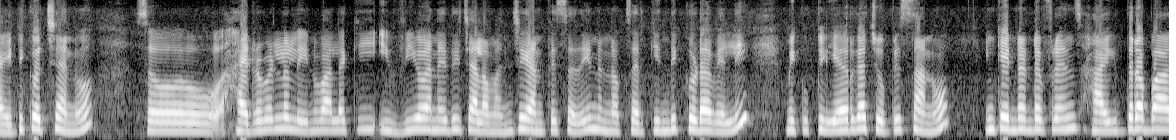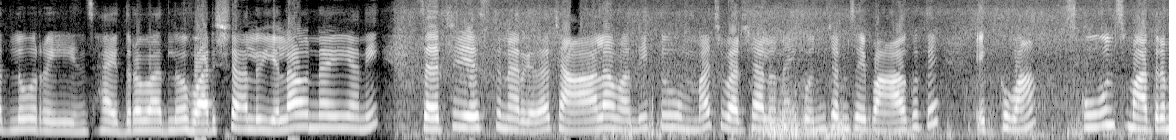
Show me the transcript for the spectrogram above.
బయటికి వచ్చాను. సో హైదరాబాద్లో లేని వాళ్ళకి ఈ వ్యూ అనేది చాలా మంచిగా అనిపిస్తుంది. నేను ఒకసారి కిందికి కూడా వెళ్ళి మీకు క్లియర్గా చూపిస్తాను. ఇంకేంటంటే ఫ్రెండ్స్ హైదరాబాద్లో రెయిన్స్ హైదరాబాద్లో వర్షాలు ఎలా ఉన్నాయి అని సెర్చ్ చేస్తున్నారు కదా. చాలామంది టూ మచ్ వర్షాలు ఉన్నాయి. కొంచెం సేపు ఆగితే ఎక్కువ స్కూల్స్ మాత్రం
